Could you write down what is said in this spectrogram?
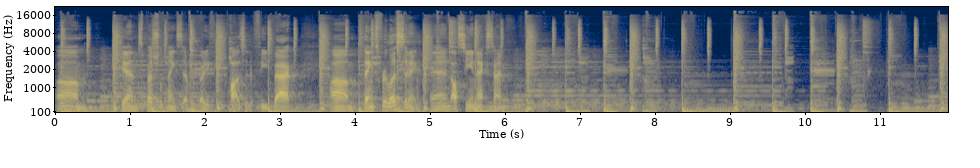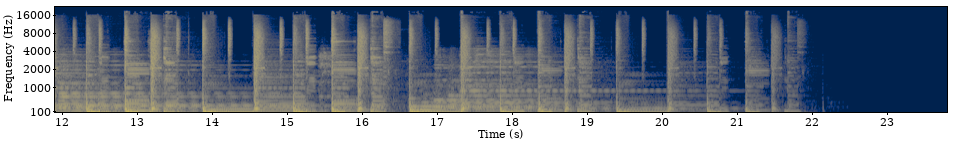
Um, again, special thanks to everybody for the positive feedback. Um, thanks for listening, and I'll see you next time.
